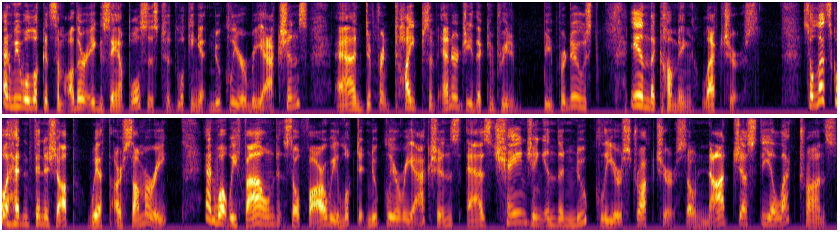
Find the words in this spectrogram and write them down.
And we will look at some other examples as to looking at nuclear reactions and different types of energy that can be produced in the coming lectures. So let's go ahead and finish up with our summary. And what we found so far, we looked at nuclear reactions as changing in the nuclear structure. So not just the electrons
